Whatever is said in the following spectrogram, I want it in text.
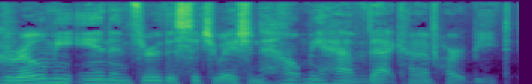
Grow me in and through this situation. Help me have that kind of heartbeat.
